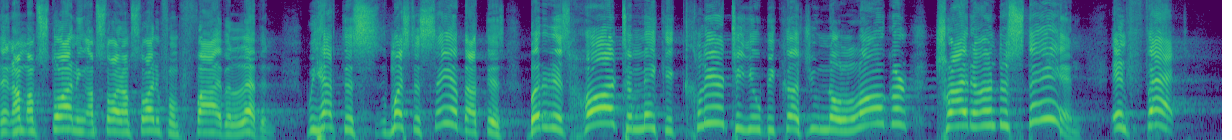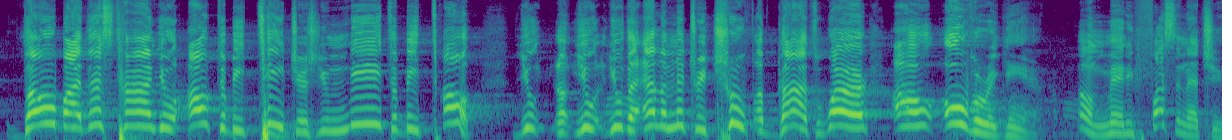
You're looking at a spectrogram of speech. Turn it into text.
And I'm, I'm starting, I'm starting, I'm starting from 511. We have to, much to say about this, but it is hard to make it clear to you because you no longer try to understand. In fact, Though by this time you ought to be teachers, you need to be taught. You, uh, you, you the elementary truth of God's word all over again. Oh man, he fussing at you.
